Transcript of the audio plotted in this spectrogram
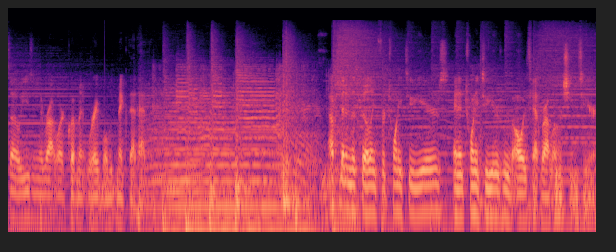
So using the Rottler equipment, we're able to make that happen. I've been in this building for 22 years, and in 22 years, we've always had Rottler machines here.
